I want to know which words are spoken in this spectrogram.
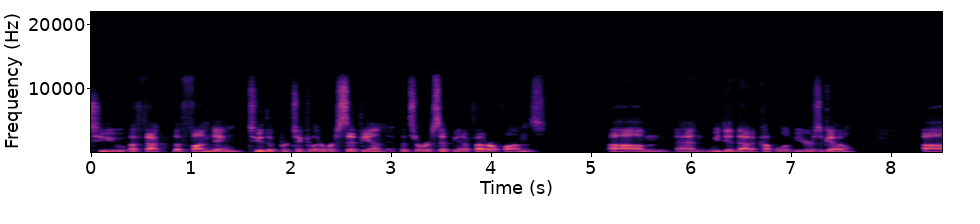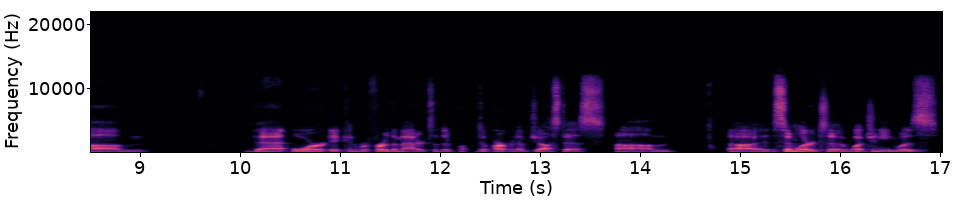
to affect the funding to the particular recipient if it's a recipient of federal funds. Um, and we did that a couple of years ago. Um, that, or it can refer the matter to the Department of Justice, um, uh, similar to what Jeanine was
